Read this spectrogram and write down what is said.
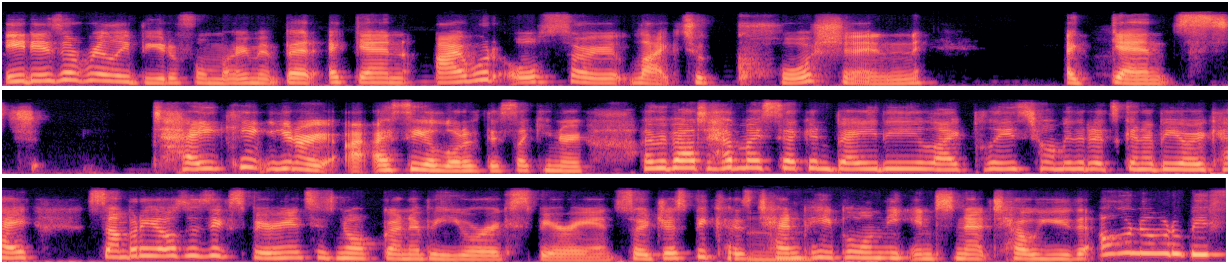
it is a really beautiful moment. But again, I would also like to caution against taking, you know, I, I, see a lot of this, like, you know, I'm about to have my second baby. Like, please tell me that it's going to be okay. Somebody else's experience is not going to be your experience. So just because mm. 10 people on the internet tell you that, oh no, it'll be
